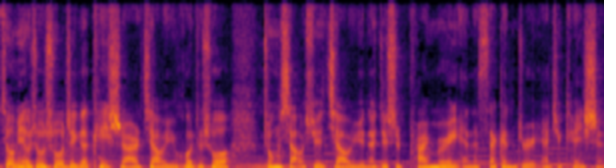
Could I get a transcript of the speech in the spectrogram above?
所以我们有时候说这个 K 十二教育或者说中小学教育呢，就是 primary and secondary education。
